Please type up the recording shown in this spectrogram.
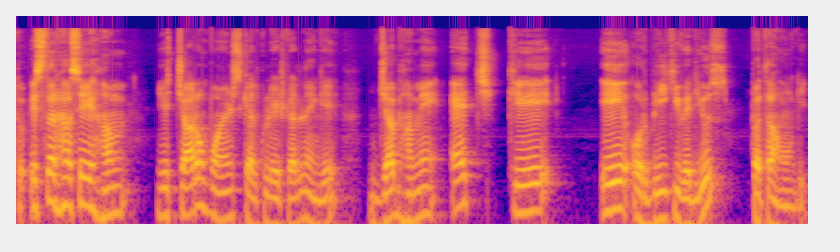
तो इस तरह से हम ये चारों पॉइंट्स कैलकुलेट कर लेंगे जब हमें एच के ए और बी की वैल्यूज़ पता होंगी।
